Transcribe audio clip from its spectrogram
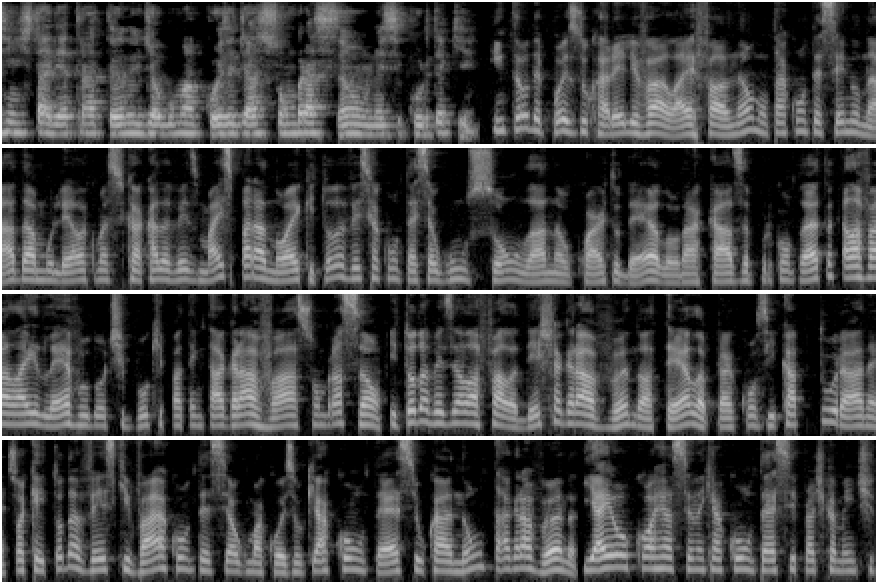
gente estaria tratando de alguma coisa de assombração nesse curto aqui. Então depois do cara ele vai lá e fala: "Não, não tá acontecendo nada". A mulher ela começa a ficar cada vez mais paranoica e toda vez que acontece algum som lá no quarto dela ou na casa por completo, ela vai lá e leva o notebook para tentar gravar a assombração. E toda vez ela fala: "Deixa gravando a tela para conseguir capturar, né?". Só que aí toda vez que vai acontecer alguma coisa, o que acontece, o cara não tá gravando. E aí ocorre a cena que acontece praticamente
